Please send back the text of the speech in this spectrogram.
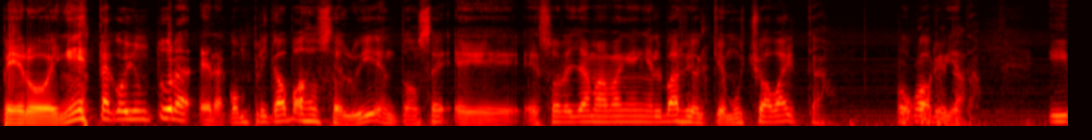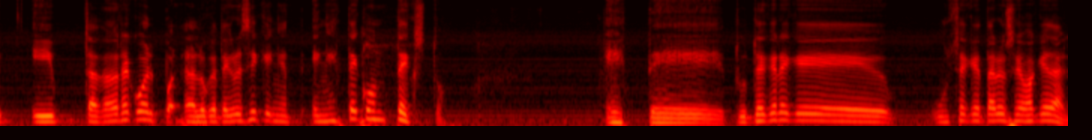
Pero en esta coyuntura era complicado para José Luis, entonces eh, eso le llamaban en el barrio el que mucho abarca, poco aprieta. Y, y tratando de recordar, lo que te quiero decir que en, en este contexto, este, ¿tú te crees que un secretario se va a quedar?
